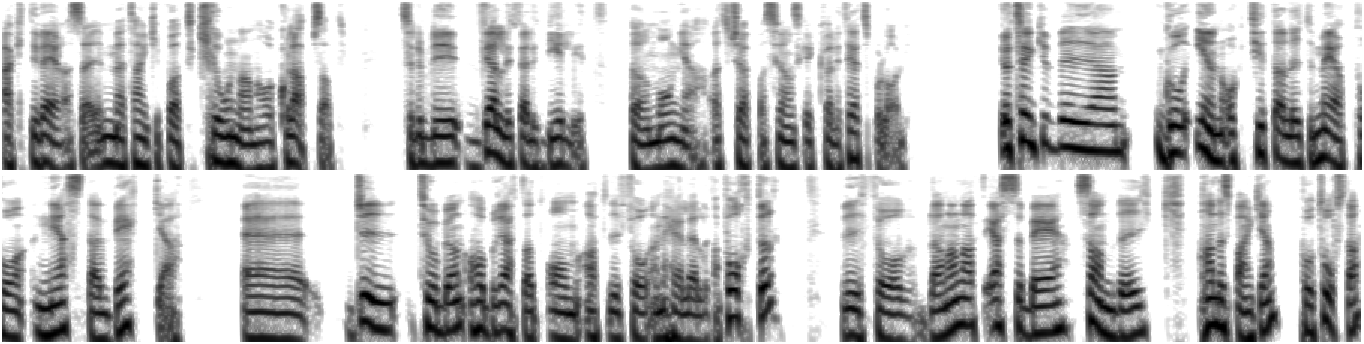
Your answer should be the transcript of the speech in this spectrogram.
aktivera sig med tanke på att kronan har kollapsat. Så det blir väldigt, väldigt billigt för många att köpa svenska kvalitetsbolag. Jag tänker vi eh, går in och tittar lite mer på nästa vecka. Eh, du, Torbjörn, har berättat om att vi får en hel del rapporter. Vi får bland annat SEB, Sandvik, Handelsbanken på torsdag.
